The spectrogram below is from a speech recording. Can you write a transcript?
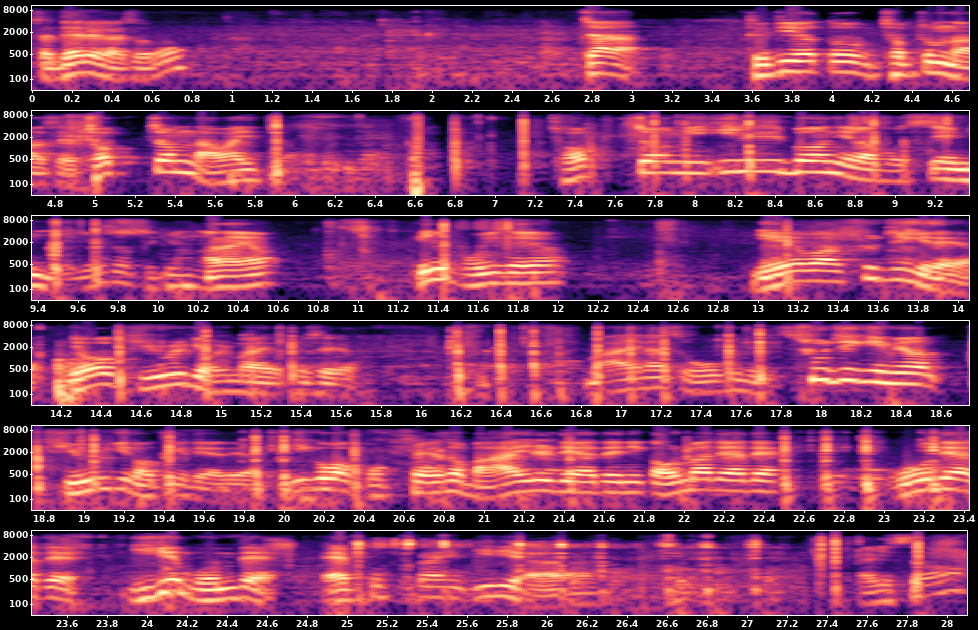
자, 내려가서. 자, 드디어 또 접점 나왔어요. 접점 나와 있죠. 접점이 1번이라고 쌤이 얘기했었어. 기억나나요? 1 보이세요? 얘와 수직이래요. 여 기울기 얼마예요? 보세요. 마이너스 5분의 1. 수직이면 기울기는 어떻게 돼야 돼요? 이거와 곱해서 마일 돼야 되니까 얼마 돼야 돼? 5 돼야 돼. 이게 뭔데? F'1이야. 알겠어?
